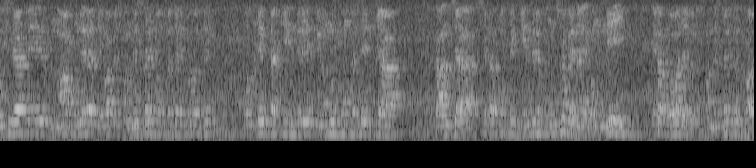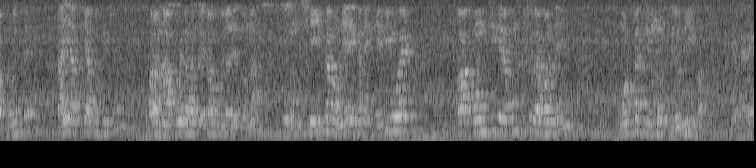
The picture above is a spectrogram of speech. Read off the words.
বসিরহাটের মা বোনেরা যেভাবে সন্দেশকারীতে অত্যাচারিত হয়েছে প্রত্যেকটা কেন্দ্রে তৃণমূল কংগ্রেসের যা কালচার সেটা প্রত্যেক কেন্দ্রে পৌঁছাবে না এবং নেই, এটা বলা যাবে না। সন্দেশকারীতে ধরা পড়েছে, তাই আজকে এত কিছু ধরা না পড়লে হয়তো এটাও বোঝা যেত না। এবং সেই কারণে এখানে হেভি ওয়েট বা কম জিত এরকম কিছু ব্যাপার নেই, ভোটটা তৃণমূল বিরোধীই হবে। যেভাবে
